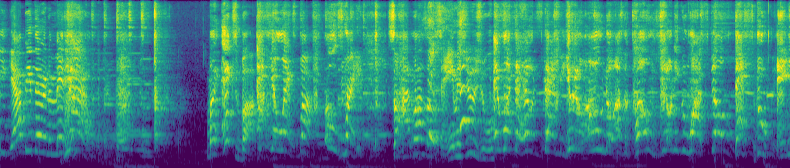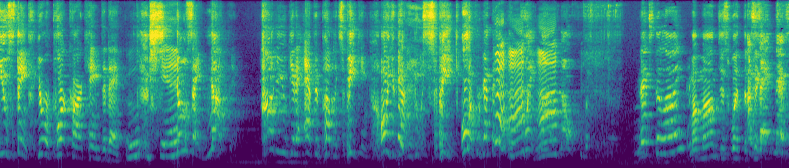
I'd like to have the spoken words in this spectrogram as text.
Dinner's ready. Yeah, I'll be there in a minute. Now. My Xbox. F your Xbox. Who's ready? So how do I look? Same as usual. And what the hell does that mean? You don't own no other clothes. You don't even wash those. That's stupid. And you stink. Your report card came today. Ooh, Shh, shit. Don't say nothing. How do you get an F in public speaking? All you gotta do is speak. Oh, I forgot that. Wait, no, no. Next in line? My mom just went to pick. I said next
